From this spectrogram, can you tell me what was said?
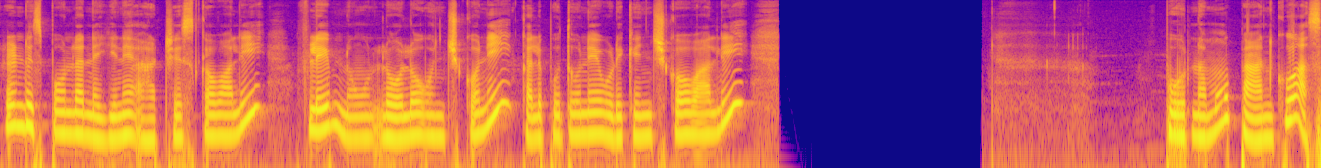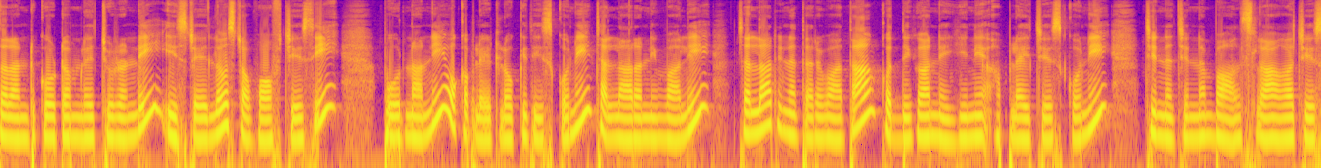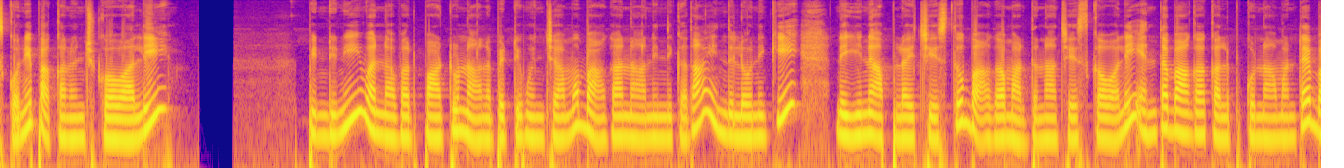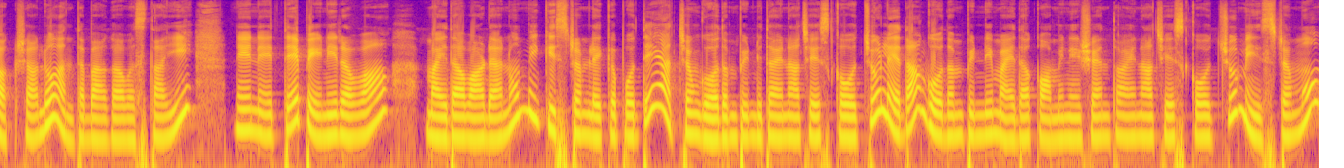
రెండు స్పూన్ల నెయ్యిని యాడ్ చేసుకోవాలి. ఫ్లేమ్ను లోలో ఉంచుకొని కలుపుతూనే ఉడికించుకోవాలి. పూర్ణము ప్యాన్కు అస్సలు అంటుకోవటం లేదు చూడండి. ఈ స్టేజ్లో స్టవ్ ఆఫ్ చేసి పూర్ణాన్ని ఒక ప్లేట్లోకి తీసుకొని చల్లారనివ్వాలి. చల్లారిన తర్వాత కొద్దిగా నెయ్యిని అప్లై చేసుకొని చిన్న చిన్న బాల్స్ లాగా చేసుకొని పక్కన ఉంచుకోవాలి పిండిని వన్ అవర్ పాటు నానబెట్టి ఉంచాము. బాగా నానింది కదా. ఇందులోనికి నెయ్యిని అప్లై చేస్తూ బాగా మర్దన చేసుకోవాలి. ఎంత బాగా కలుపుకున్నామంటే భక్షాలు అంత బాగా వస్తాయి. నేనైతే పేనిరవ్వ మైదా వాడాను. మీకు ఇష్టం లేకపోతే అచ్చం గోధుమ పిండితో అయినా చేసుకోవచ్చు లేదా గోధుమ పిండి మైదా కాంబినేషన్తో అయినా చేసుకోవచ్చు. మీ ఇష్టము.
